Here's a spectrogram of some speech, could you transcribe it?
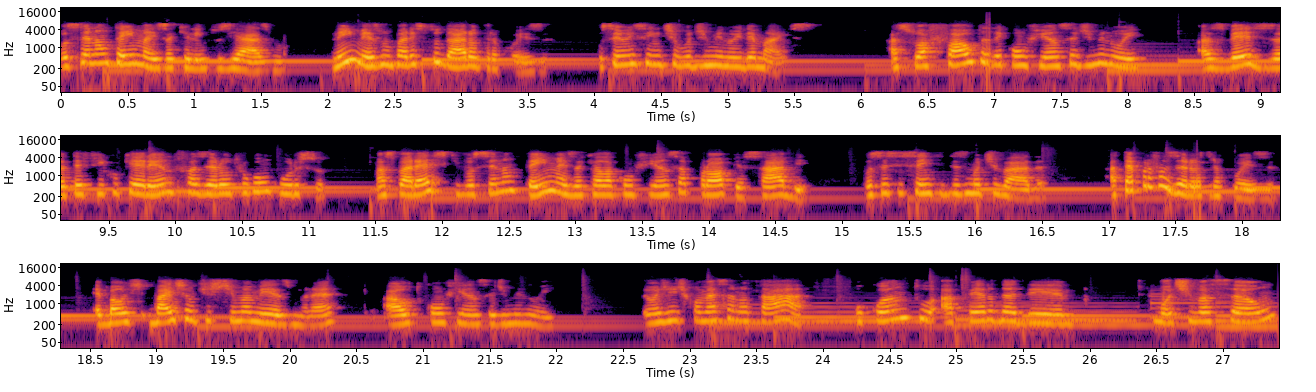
Você não tem mais aquele entusiasmo, nem mesmo para estudar outra coisa. O seu incentivo diminui demais. A sua falta de confiança diminui. Às vezes até fico querendo fazer outro concurso, mas parece que você não tem mais aquela confiança própria, sabe? Você se sente desmotivada. Até para fazer outra coisa. É baixa autoestima mesmo, né? A autoconfiança diminui. Então a gente começa a notar o quanto a perda de motivação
